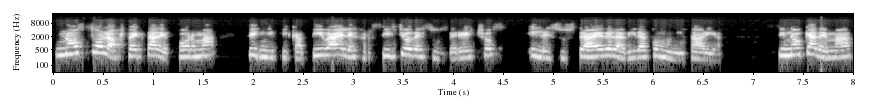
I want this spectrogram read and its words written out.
no solo afecta de forma significativa el ejercicio de sus derechos y les sustrae de la vida comunitaria, sino que además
